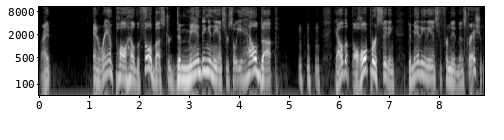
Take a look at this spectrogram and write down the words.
right? And Rand Paul held the filibuster demanding an answer. So he held up he held up the whole proceeding demanding an answer from the administration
